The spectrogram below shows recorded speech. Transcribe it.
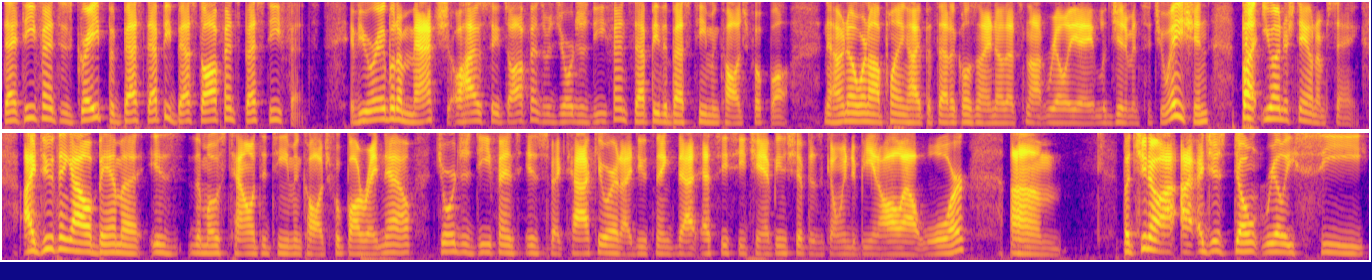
that defense is great, but best that be best offense, best defense. If you were able to match Ohio State's offense with Georgia's defense, that'd be the best team in college football. Now I know we're not playing hypotheticals, and I know that's not really a legitimate situation, but you understand what I'm saying. I do think Alabama is the most talented team in college football right now. Georgia's defense is spectacular, and I do think that SEC championship is going to be an all-out war. Um, but you know, I, I just don't really see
